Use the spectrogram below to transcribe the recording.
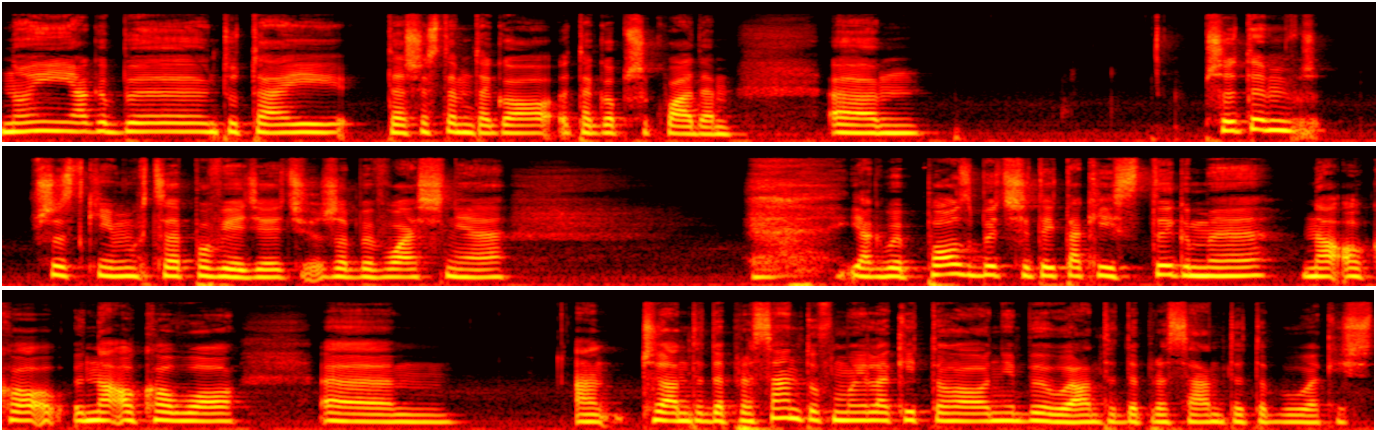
No i jakby tutaj też jestem tego, tego przykładem. Em, przy tym wszystkim chcę powiedzieć, żeby właśnie jakby pozbyć się tej takiej stygmy naoko, naokoło em, an, czy antydepresantów. Moje leki to nie były antydepresanty, to były jakieś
